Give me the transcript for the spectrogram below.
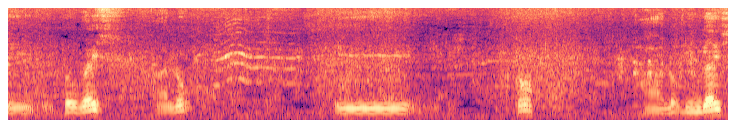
Ito guys. Halo. Ito. Halo din guys.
